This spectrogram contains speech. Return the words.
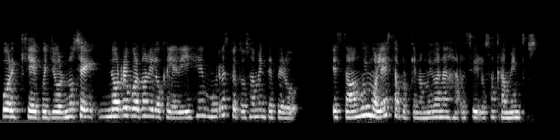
porque pues yo no sé, no recuerdo ni lo que le dije, muy respetuosamente, pero estaba muy molesta porque no me iban a dejar recibir los sacramentos.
